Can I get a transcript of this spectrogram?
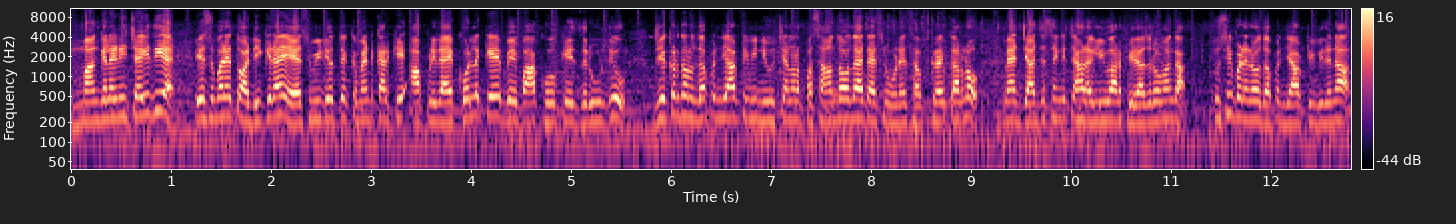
ਮੰਗ ਲੈਣੀ ਚਾਹੀਦੀ ਹੈ? ਇਸ ਬਾਰੇ ਤੁਹਾਡੀ ਕੀ ਰਾਏ ਹੈ? ਇਸ ਵੀਡੀਓ ਤੇ ਕਮੈਂਟ ਕਰਕੇ ਆਪਣੀ ਰਾਏ ਖੁੱਲ ਕੇ ਬੇਬਾਕ ਹੋ ਕੇ ਜ਼ਰੂਰ ਦਿਓ। ਜੇਕਰ ਤੁਹਾਨੂੰ ਦਾ ਪੰਜਾਬ ਟੀਵੀ ਨਿਊਜ਼ ਚੈਨਲ ਪਸੰਦ ਆਉਂਦਾ ਹੈ ਤਾਂ ਇਸ ਨੂੰ ਹੁਣੇ ਸਬਸਕ੍ਰਾਈਬ ਕਰ ਲਓ। ਮੈਂ ਜੱਜ ਸਿੰਘ ਚਾਹਲ ਅਗਲੀ ਵਾਰ ਫਿਰ ਹਾਜ਼ਰ ਹੋਵਾਂਗਾ। ਤੁਸੀਂ ਬਣੇ ਰਹੋ ਦਾ ਪੰਜਾਬ ਟੀਵੀ ਦੇ ਨਾਲ।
